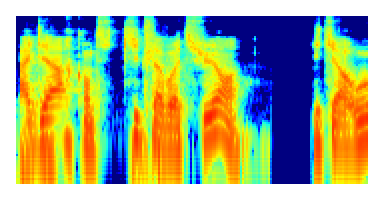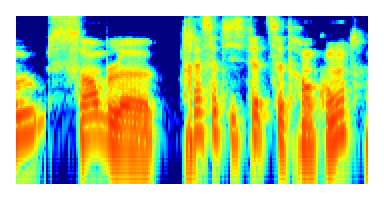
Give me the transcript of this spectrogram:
hagard quand il quitte la voiture, Hikaru semble très satisfait de cette rencontre.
